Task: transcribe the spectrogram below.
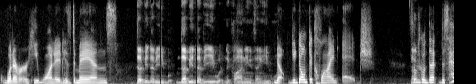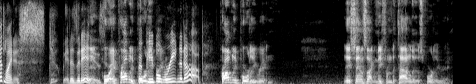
whatever he wanted, his demands. WWE WWE wouldn't decline anything he wanted. No, you don't decline Edge. So I No. was going that this headline is stupid as it It, is, poor, it probably poorly but people written. were eating it up. probably poorly written. It sounds like me from the title. It was poorly written.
